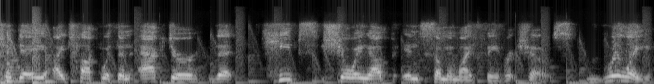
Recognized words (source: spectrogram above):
Today I talk with an actor that keeps showing up in some of my favorite shows. Really,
